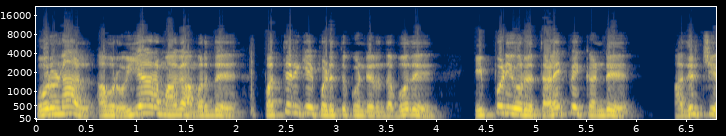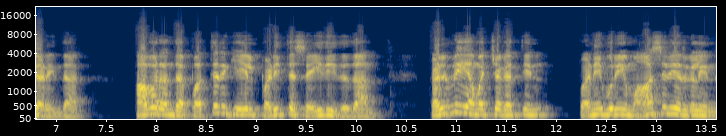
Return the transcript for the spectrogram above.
ஒரு நாள் அவர் ஒய்யாரமாக அமர்ந்து பத்திரிகை படித்துக் கொண்டிருந்த போது இப்படி ஒரு தலைப்பை கண்டு அதிர்ச்சி அடைந்தார். அவர் அந்த பத்திரிகையில் படித்த செய்தி இதுதான். கல்வி அமைச்சகத்தின் பணிபுரியும் ஆசிரியர்களின்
